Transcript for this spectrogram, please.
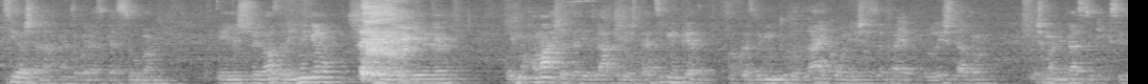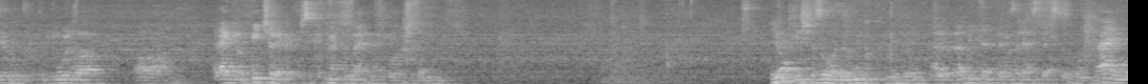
szívesen látnátok a Respresso-ban. És az a lényege, hogy, hogy ha más ötletét látod és tetszik neked, akkor ezt úgy tudod lájkolni, és ezzel feljebb a listában, és majd mi veszük x idő múlva a, a legjobb feature-eket, és ezeket megpróbáljuk megvalósítani. Jó, és az oldalunk, amit előbb említettem, az a respresso.io,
